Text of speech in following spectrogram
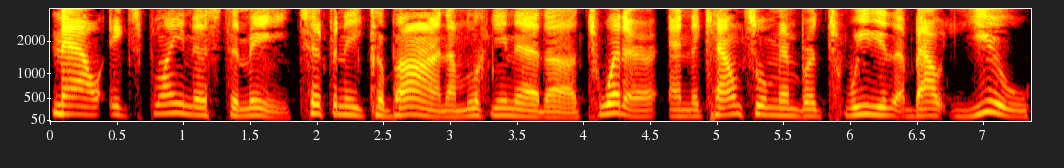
Now, explain this to me. Tiffany Caban, I'm looking at uh, Twitter, and the council member tweeted about you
